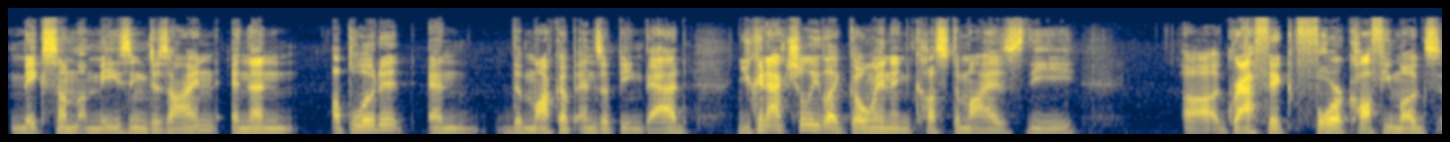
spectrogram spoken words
make some amazing design and then upload it, and the mock-up ends up being bad. You can actually like go in and customize the uh, graphic for coffee mugs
